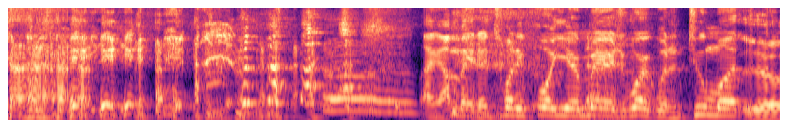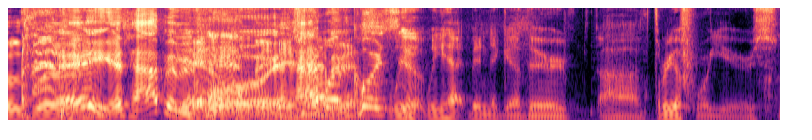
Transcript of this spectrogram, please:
like I made a 24 year marriage work with a two month You know what I'm? Hey, it's happened before. happened. It It two happened. month happens. we, we had been together uh, three or four years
